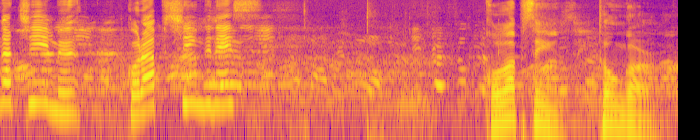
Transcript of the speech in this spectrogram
ガチームコラプシングです。コラプシングトンガ。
